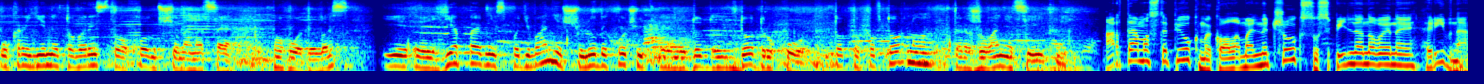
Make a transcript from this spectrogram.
України. Товариство Холмщина на це погодилось. І е, є певні сподівання, що люди хочуть е, до, друку, тобто повторного тиражування цієї книги. Артем Остапюк, Микола Мельничук, Суспільне новини, Рівне.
